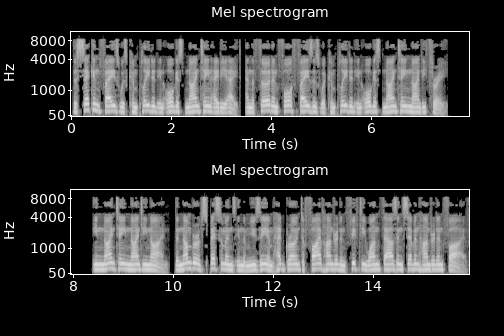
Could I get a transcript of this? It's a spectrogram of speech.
The second phase was completed in August 1988, and the third and fourth phases were completed in August 1993. In 1999, the number of specimens in the museum had grown to 551,705.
